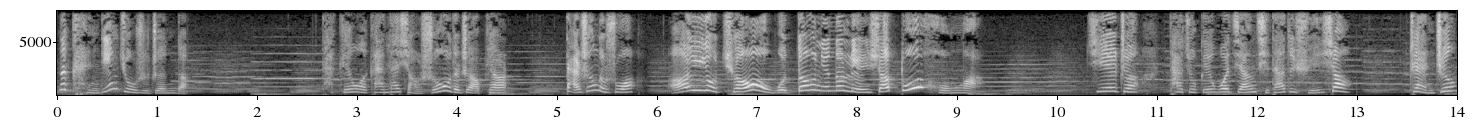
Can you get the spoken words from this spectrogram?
那肯定就是真的。他给我看他小时候的照片，大声地说：“哎呦，瞧我当年的脸颊多红啊！”接着他就给我讲起他的学校、战争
